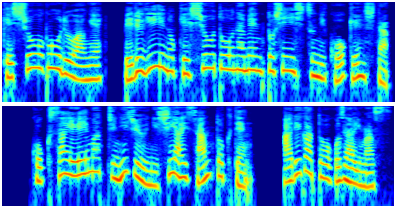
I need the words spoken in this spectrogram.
決勝ゴールを挙げ、ベルギーの決勝トーナメント進出に貢献した。国際 A マッチ22試合3得点。ありがとうございます。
